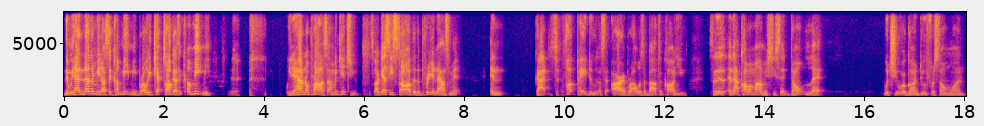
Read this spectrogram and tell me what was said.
Then we had another meet. I said, come meet me, bro. He kept talking. I said, come meet me. Yeah. we didn't have no problem. I said, I'm gonna get you. So I guess he saw the, the pre-announcement and got fuck pay dudes. I said, all right, bro. I was about to call you. So then, and then I called my mom and she said, Don't let what you were gonna do for someone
